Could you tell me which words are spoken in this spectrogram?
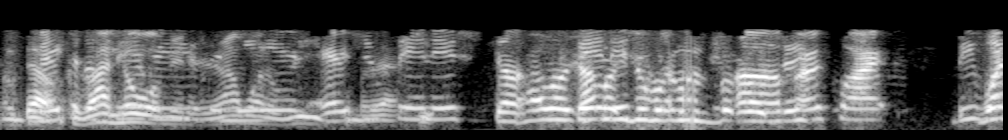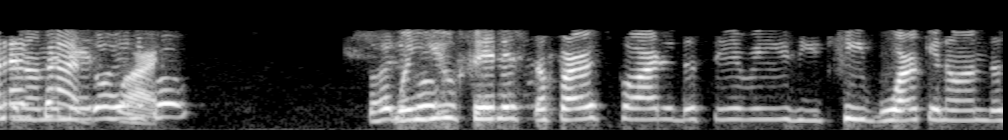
no doubt. Because I know I'm in it, and I want to read as some you of that. finish the How long- how long you finish been working on this book, the uh, first part, be working on a the next Go ahead, part. Nicole. Go ahead, When Nicole. you finish the first part of the series, you keep working on the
